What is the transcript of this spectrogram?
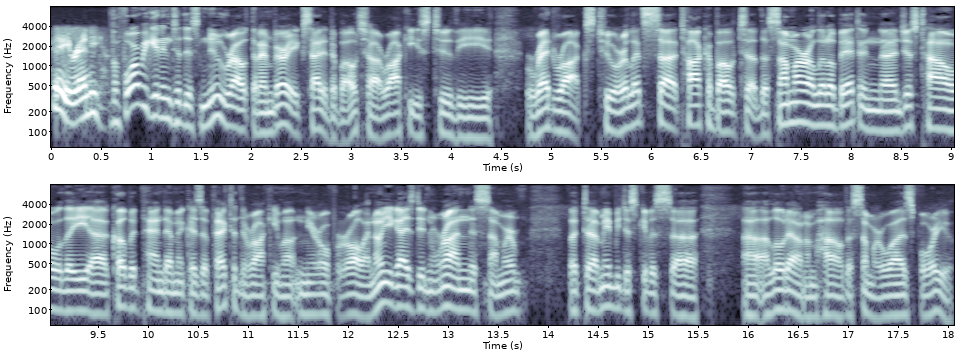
Hey, Randy. Before we get into this new route that I'm very excited about, uh, Rockies to the Red Rocks Tour, let's uh, talk about uh, the summer a little bit and uh, just how the uh, COVID pandemic has affected the Rocky Mountaineer overall. I know you guys didn't run this summer, but uh, maybe just give us a lowdown on how the summer was for you.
